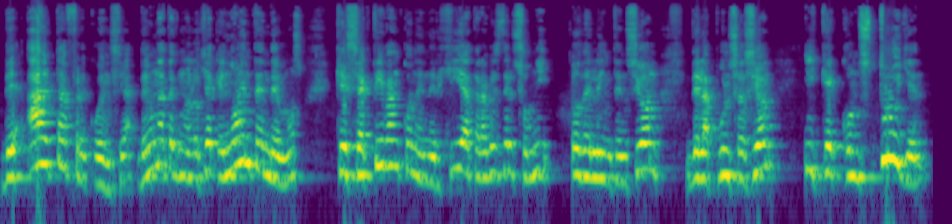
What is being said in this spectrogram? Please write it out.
de alta frecuencia, de una tecnología que no entendemos, que se activan con energía a través del sonido, de la intención, de la pulsación y que construyen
